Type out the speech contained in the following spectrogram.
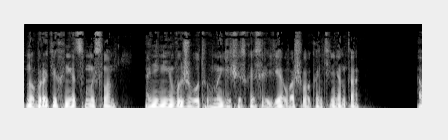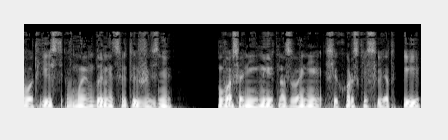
но брать их нет смысла. Они не выживут в магической среде вашего континента. А вот есть в моем доме цветы жизни. У вас они имеют название «Сикорский свет» и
